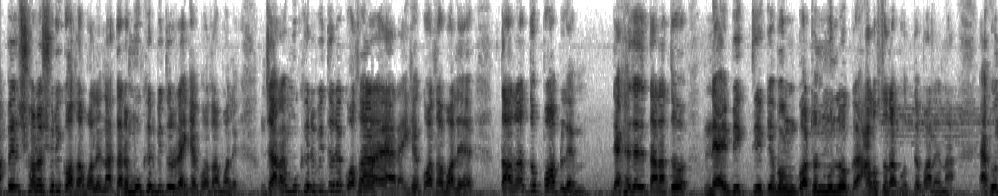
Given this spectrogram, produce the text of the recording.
আপের সরাসরি কথা বলে না, তারা মুখের ভিতরে রেখে কথা বলে। যারা মুখের ভিতরে কথা রেখে কথা বলে, তারা তো প্রবলেম দেখা যায় যে তারা তো ন্যায় ভিত্তিক এবং গঠনমূলক আলোচনা করতে পারে না। এখন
